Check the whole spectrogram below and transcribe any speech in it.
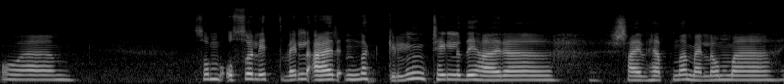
Og eh, som også litt vel er nøkkelen til de her eh, skeivhetene mellom eh,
